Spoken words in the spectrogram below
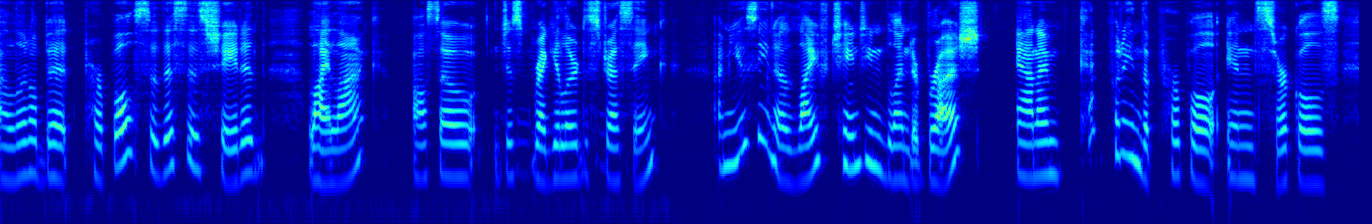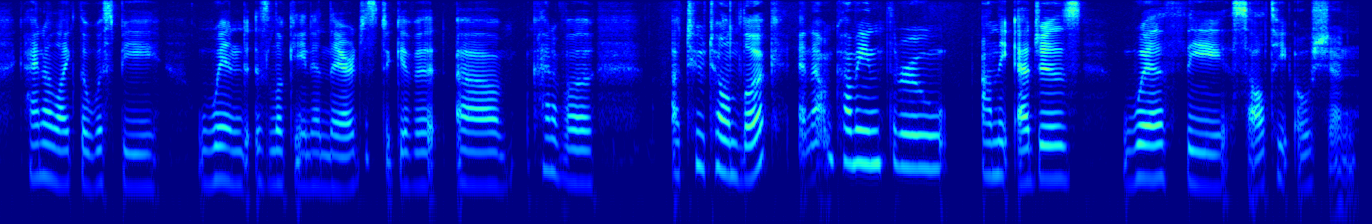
a little bit purple. So this is shaded lilac, also just regular distress ink. I'm using a life-changing blender brush and I'm kind of putting the purple in circles, kind of like the wispy wind is looking in there, just to give it uh, kind of a, a two-tone look. And now I'm coming through on the edges with the salty ocean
